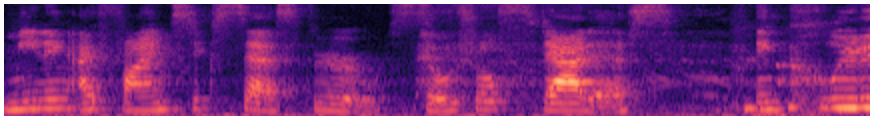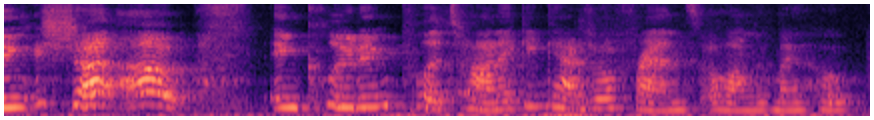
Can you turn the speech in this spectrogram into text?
Meaning I find success through social status, including, shut up, including platonic and casual friends, along with my hope,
